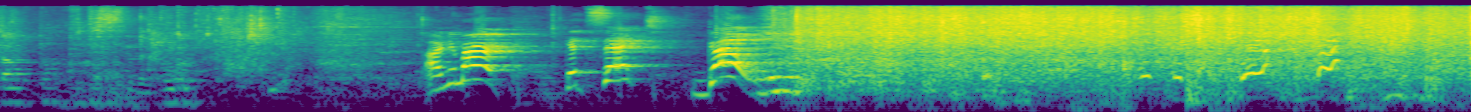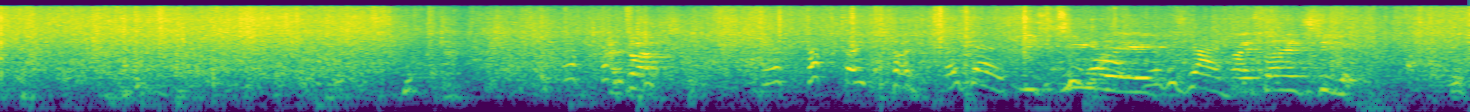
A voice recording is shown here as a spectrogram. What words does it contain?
Don't, don't do this in the pool. On your mark, get set, go! Okay. He's You walk, cheating. you're the judge. Cheating. He's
